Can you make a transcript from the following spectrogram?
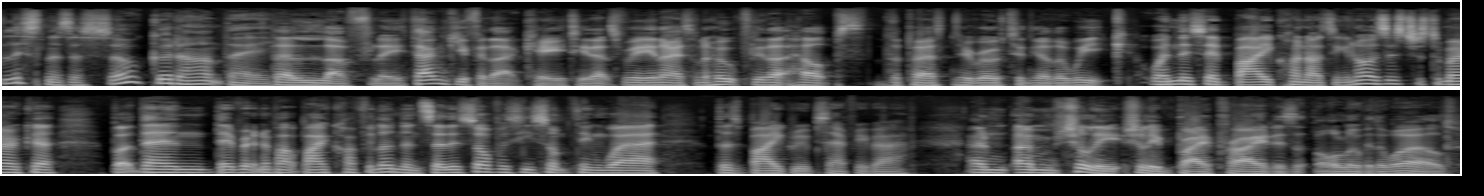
listeners are so good, aren't they? They're lovely. Thank you for that, Katie. That's really nice, and hopefully that helps the person who wrote in the other week. when they said BiCon, I was thinking, oh, is this just America? But then they've written about Bi Coffee London. So there's obviously something where there's bi groups everywhere. And um, surely, surely, Bi Pride is all over the world.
